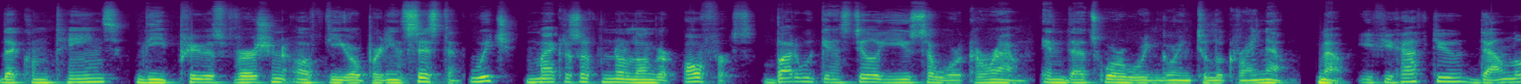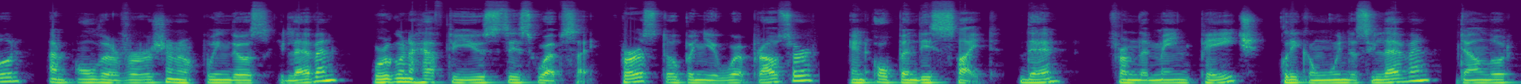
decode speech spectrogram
that contains the previous version of the operating system, which Microsoft no longer offers, but we can still use a workaround, and that's where we're going to look right now. Now, if you have to download an older version of Windows 11, we're going to have to use this website. First, open your web browser and open this site. Then, from the main page, click on Windows 11, download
